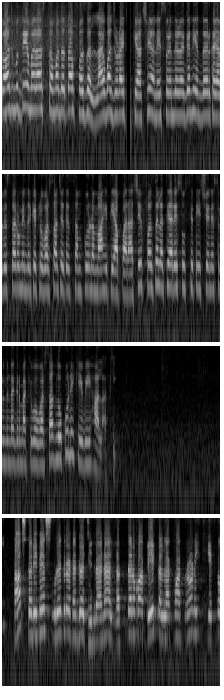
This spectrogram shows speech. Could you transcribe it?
તો આજ મુદ્દે અમારા સંવાદદાતા ફઝલ લાઈવમાં જોડાઈ ચૂક્યા છે અને સુરેન્દ્રનગરની અંદર કયા વિસ્તારોની અંદર કેટલો વરસાદ છે તે સંપૂર્ણ માહિતી આપવાના છે. ફઝલ, અત્યારે શું સ્થિતિ છે અને સુરેન્દ્રનગરમાં કેવો વરસાદ? લોકોને કેવી હાલાકી? ખાસ કરીને સુરેન્દ્રનગર જિલ્લાના લખતરમાં બે કલાકમાં ત્રણ ઇંચ જેટલો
